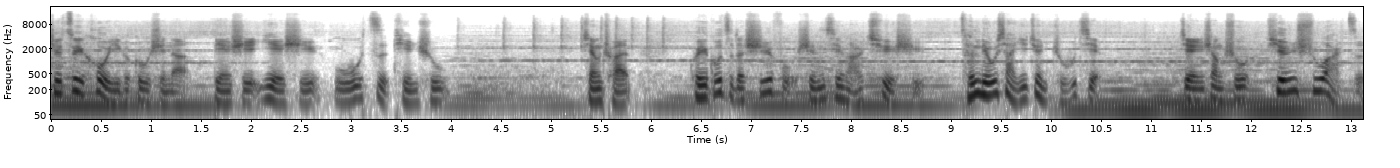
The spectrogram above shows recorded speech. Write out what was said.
这最后一个故事呢，便是夜时无字天书。相传，鬼谷子的师傅升仙而去时，曾留下一卷竹简，简上书“天书”二字。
